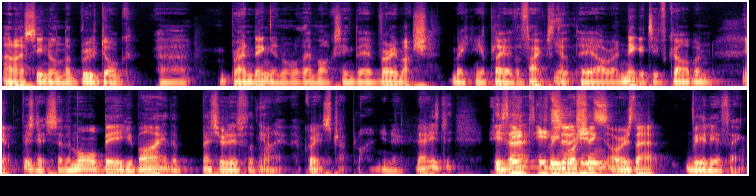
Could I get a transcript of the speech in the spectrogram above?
And I've seen on the BrewDog uh, branding and all of their marketing, they're very much making a play of the fact Yeah. that they are a negative carbon Yeah. business. So the more beer you buy, the better it is for the planet. Great strapline, you know. Now is is that It- a- greenwashing it's- or is that really a thing?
